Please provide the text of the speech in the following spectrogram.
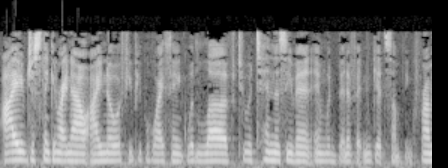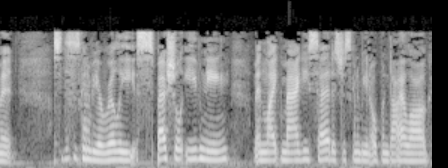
I'm just thinking right now, I know a few people who I think would love to attend this event and would benefit and get something from it. So this is going to be a really special evening. And like Maggie said, it's just going to be an open dialogue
